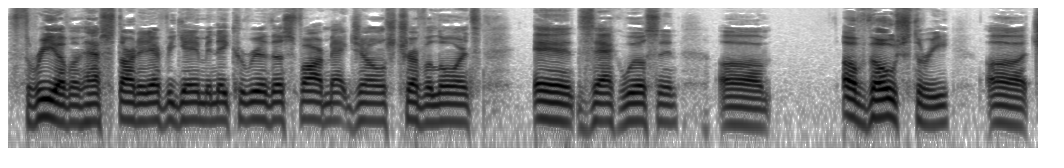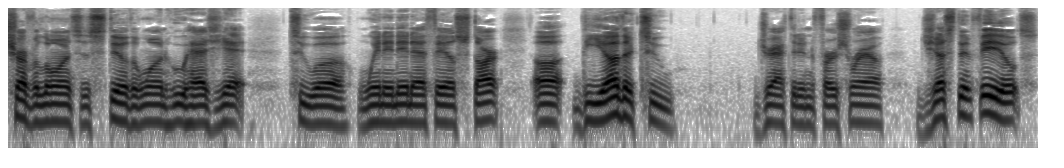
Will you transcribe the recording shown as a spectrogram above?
Three of them have started every game in their career thus far. Mac Jones, Trevor Lawrence, and Zach Wilson. Um, of those three, uh, Trevor Lawrence is still the one who has yet to uh, win an NFL start. Uh, the other two drafted in the first round, Justin Fields,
